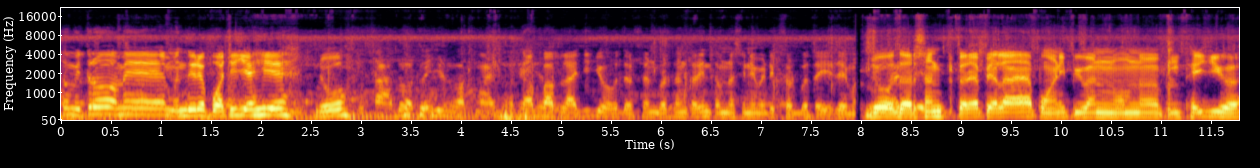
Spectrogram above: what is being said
તો મિત્રો, અમે મંદિરે પહોંચી ગયા છીએ. જો બાપ લાગી ગયો. દર્શન બર્શન કરીને તમને સિનેમેટિક શોટ બતાવીએ. જય જો દર્શન કર્યા પહેલાં પાણી પીવાનું અમને પેલું થઈ ગયું હે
